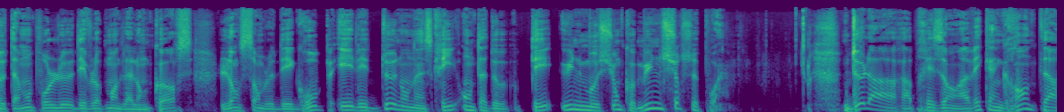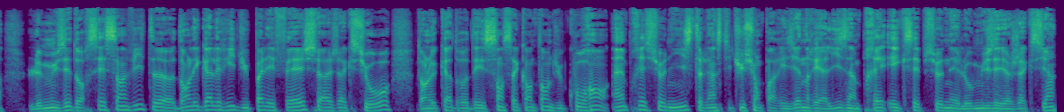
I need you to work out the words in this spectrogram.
notamment pour le développement de la langue corse. L'ensemble des groupes et les deux non inscrits ont adopté une motion commune sur ce point. De l'art à présent, avec un grand tas, le musée d'Orsay s'invite dans les galeries du Palais Fèche à Ajaccio. Dans le cadre des 150 ans du courant impressionniste, l'institution parisienne réalise un prêt exceptionnel au musée ajaccien.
